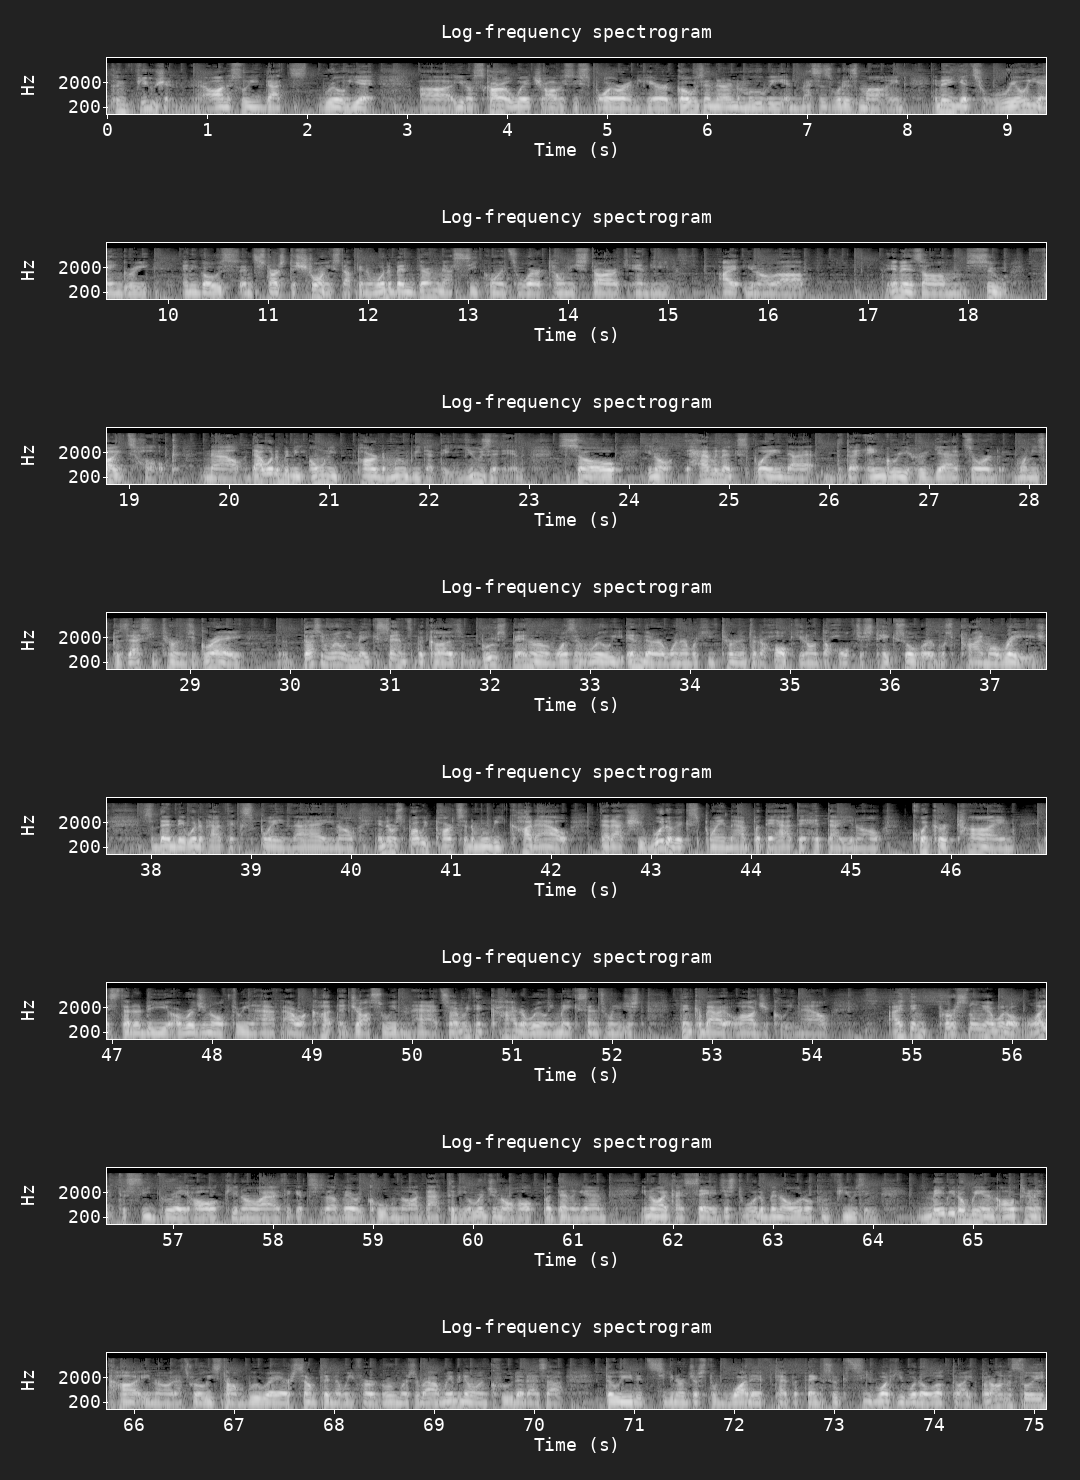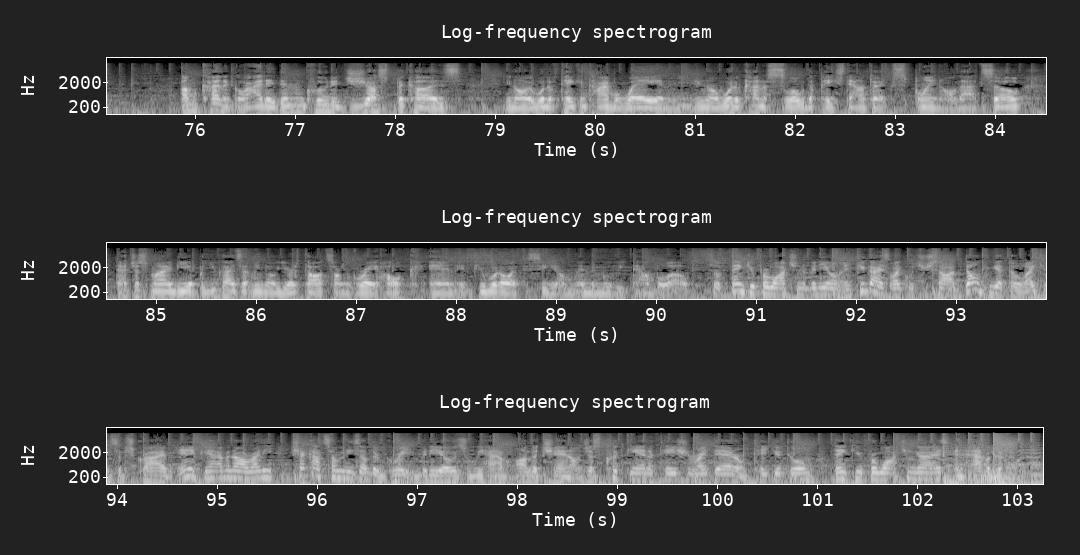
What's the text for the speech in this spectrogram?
confusion. honestly, that's really it. Uh, you know, Scarlet Witch, obviously spoiler in here, goes in there in the movie and messes with his mind, and then he gets really angry and he goes and starts destroying stuff. And it would have been during that sequence where Tony Stark and the, I, you know, uh, in his um suit fights Hulk. Now, that would have been the only part of the movie that they use it in. So, you know, having to explain that the angrier he gets or when he's possessed he turns gray doesn't really make sense because Bruce Banner wasn't really in there whenever he turned into the Hulk. You know, the Hulk just takes over. It was primal rage. So then they would have had to explain that, you know, and there was probably parts of the movie cut out that actually would have explained that, but they had to hit that, you know, quicker time instead of the original three and a half hour cut that Joss Whedon had. So everything kind of really makes sense when you just think about it logically. Now, I think personally I would have liked to see Grey Hulk. You know, I think it's a very cool nod back to the original Hulk. But then again, you know, like I say, it just would have been a little confusing. Maybe there'll be an alternate cut, you know, that's released on Blu-ray or something that we've heard rumors about. Maybe they'll include it as a deleted scene or just a what if type of thing, so we can see what he would have looked like. But honestly, I'm kind of glad they didn't include it just because, you know, it would have taken time away and, you know, would have kind of slowed the pace down to explain all that. So that's just my idea. But you guys let me know your thoughts on Grey Hulk and if you would like to see him in the movie down below. So thank you for watching the video. And if you guys like what you saw, don't forget to like and subscribe. And if you haven't already, check out some of these other great videos we have on the channel. Just click the annotation right there. It'll take you to them. Thank you for watching, guys, and have a good one.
